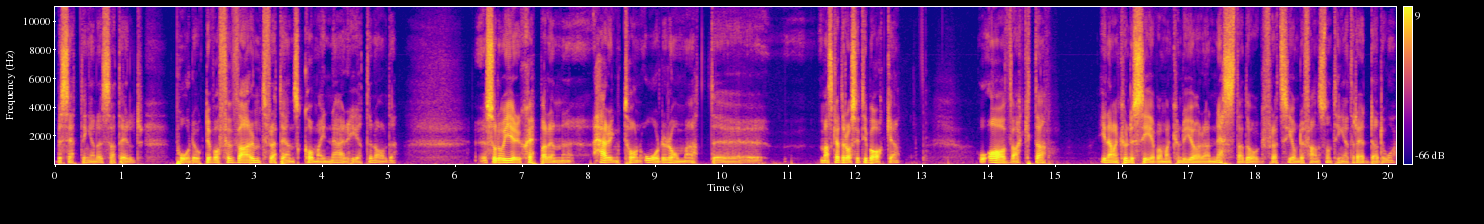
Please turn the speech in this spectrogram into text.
besättningen hade satt eld på det och det var för varmt för att ens komma i närheten av det. Så då ger skepparen Harrington order om att eh, man ska dra sig tillbaka och avvakta innan man kunde se vad man kunde göra nästa dag för att se om det fanns någonting att rädda då.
